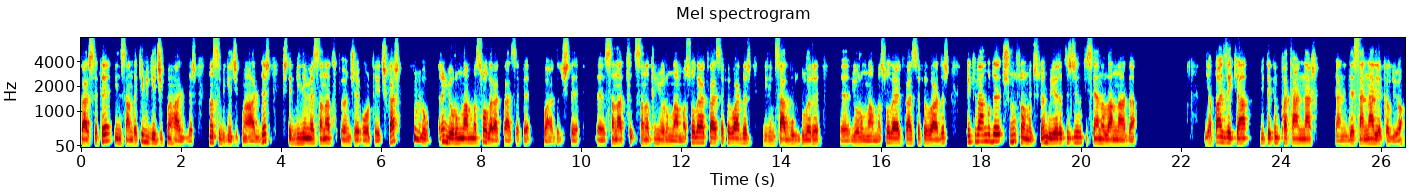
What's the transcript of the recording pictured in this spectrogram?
felsefe insandaki bir gecikme halidir. Nasıl bir gecikme halidir? İşte bilim ve sanat önce ortaya çıkar. Onların yorumlanması olarak felsefe vardır. İşte e, sanat sanatın yorumlanması olarak felsefe vardır. Bilimsel bulguları e, yorumlanması olarak felsefe vardır. Peki ben burada şunu sormak istiyorum. Bu yaratıcılık isteyen alanlarda yapay zeka bir takım paternler yani desenler yakalıyor.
